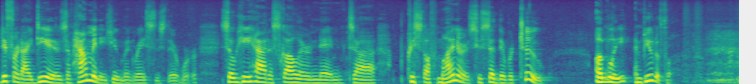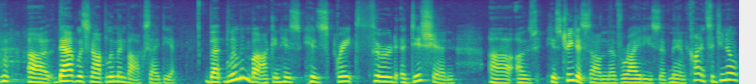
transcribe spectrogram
different ideas of how many human races there were. So he had a scholar named uh, Christoph Meiners who said there were two ugly and beautiful. Uh, that was not Blumenbach's idea. But Blumenbach, in his, his great third edition uh, of his treatise on the varieties of mankind, said, you know,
